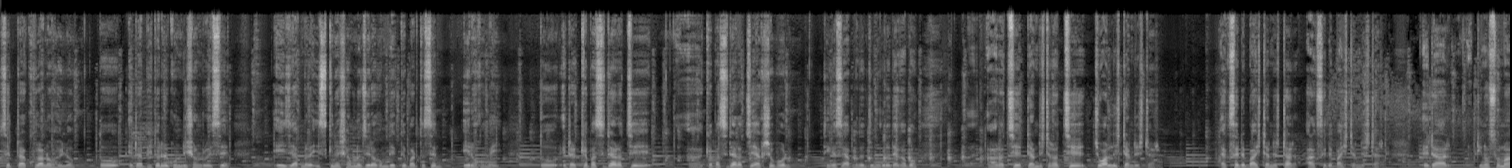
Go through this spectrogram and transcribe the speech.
সেটটা খোলানো হইল। তো এটা ভিতরের কন্ডিশন রয়েছে এই যে আপনারা স্ক্রিনের সামনে যেরকম দেখতে পারতেছেন, এরকমই। তো এটার ক্যাপাসিটার হচ্ছে ক্যাপাসিটার হচ্ছে একশো ভোল্ট, ঠিক আছে? আপনাদের জুম করে দেখাবো। আর হচ্ছে ট্যান্ডিস্টার হচ্ছে চুয়াল্লিশ ট্যান্ডিস্টার এক সাইডে বাইশ ট্যান্ডিস্টার আর এক সাইডে বাইশ ট্যান্ডিস্টার এটার টিনোসোমা,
